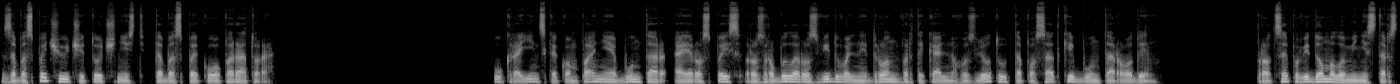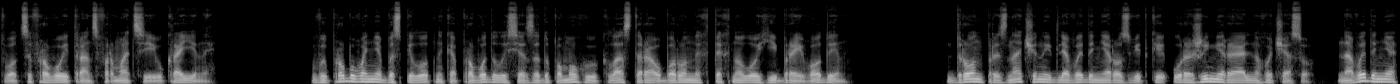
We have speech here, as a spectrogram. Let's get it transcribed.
забезпечуючи точність та безпеку оператора. Українська компанія Бунтар Aerospace розробила розвідувальний дрон вертикального зльоту та посадки Бунтар 1 Про це повідомило Міністерство цифрової трансформації України. Випробування безпілотника проводилися за допомогою кластера оборонних технологій Brave 1 Дрон призначений для ведення розвідки у режимі реального часу, наведення,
